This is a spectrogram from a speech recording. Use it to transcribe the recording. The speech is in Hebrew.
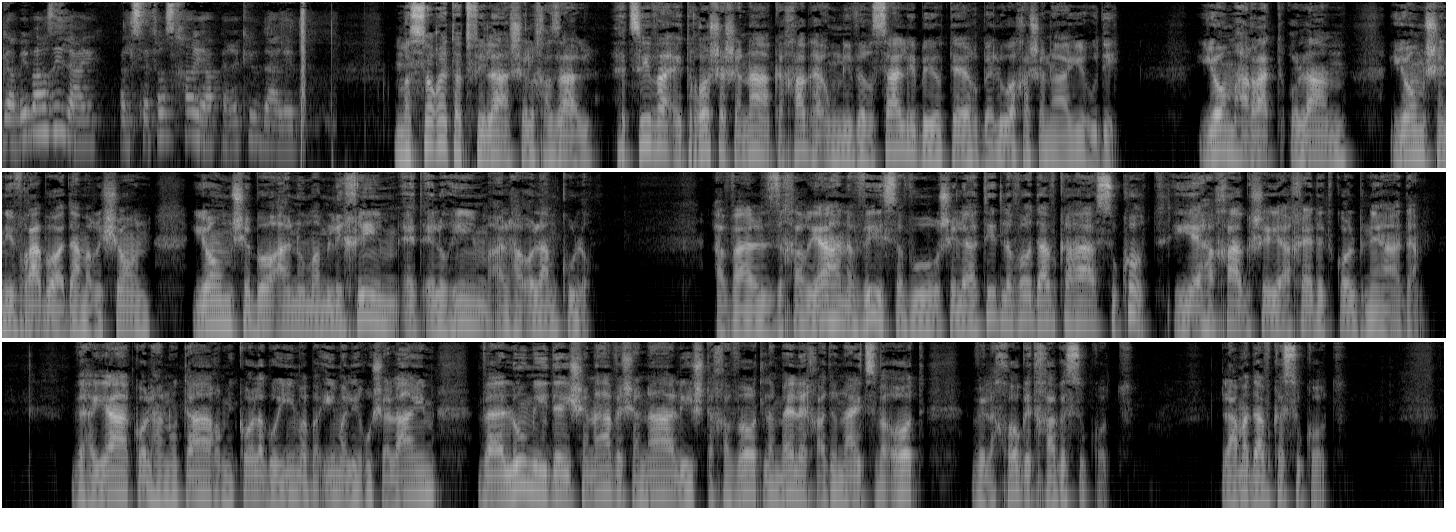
גבי ברזילי, על ספר זכריה, פרק י"ד. מסורת התפילה של חז"ל הציבה את ראש השנה כחג האוניברסלי ביותר בלוח השנה היהודי. יום הרת עולם, יום שנברא בו אדם הראשון, יום שבו אנו ממליכים את אלוהים על העולם כולו. אבל זכריה הנביא סבור שלעתיד לבוא דווקא הסוכות יהיה החג שיאחד את כל בני האדם. והיה כל הנותר מכל הגויים הבאים על ירושלים, ועלו מדי שנה ושנה להשתחוות למלך אדוני צבאות, ולחוג את חג הסוכות. למה דווקא סוכות?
